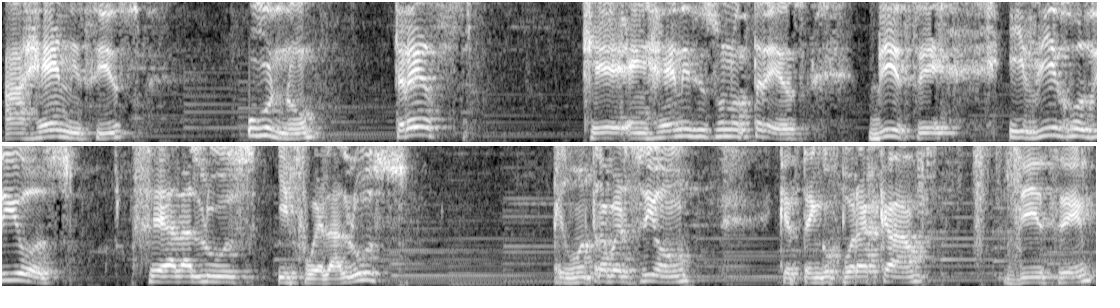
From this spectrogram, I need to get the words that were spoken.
a Génesis 1, 3, que en Génesis 1, 3 dice, y dijo Dios, sea la luz, y fue la luz. En otra versión que tengo por acá, dice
